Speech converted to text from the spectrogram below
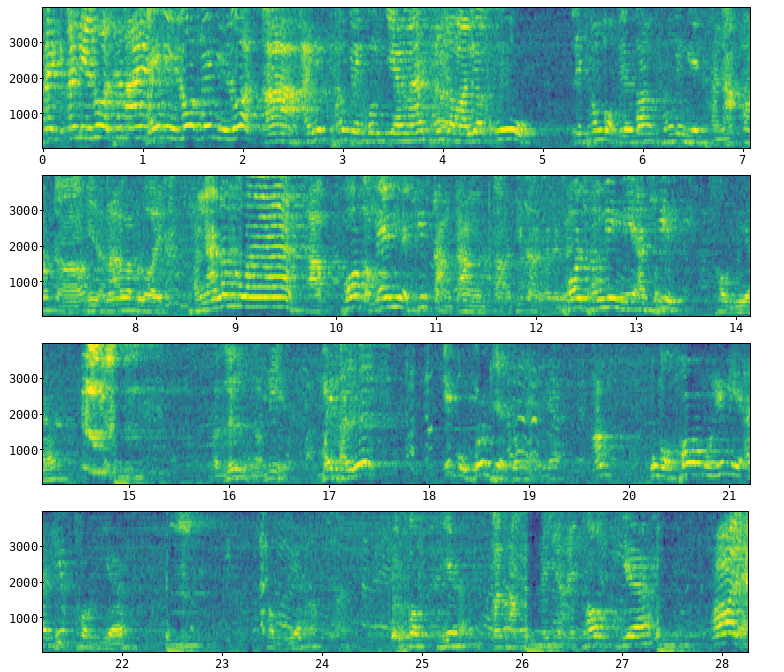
ไม่ไม่มีลวดใช่ไหมไม่มีรวดไม่มีรวดอ่า อันนี้ฉันเป็นคนเจียงนะฉันจะมาเลือกคู่ และฉันบอกเลยว่าฉันไม่มีฐานะมากนะมีฐานะร่ำรวยฐานะร่ำรวยไงครับพ่อกับแม่นี่อาชีพต่างกันอ่าที่ไหนกันพ่อฉันนี่มีอาชีพเผาเบียร์มันลึกเหรอนี่ไม่ทันเรื่องไอ้กูก็เบียดตรงไหนเนี่ยเอ้ากูบอกพ่อกูนี่มีอาชีพเผาเบียร์เผาเบียร์เผาเบียร์มันทำยังไงยังไงเผาเบียร์ทอดแห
